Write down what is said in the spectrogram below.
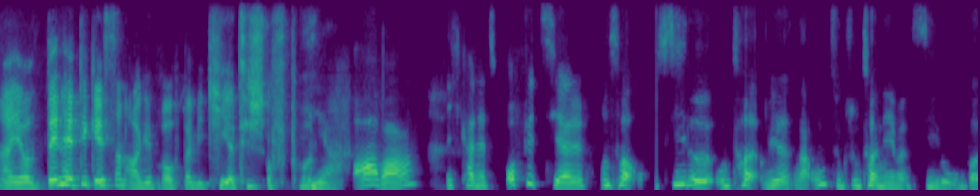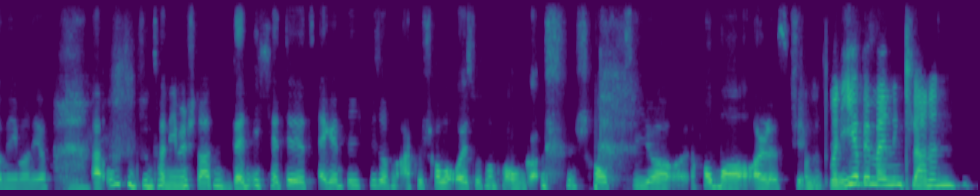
ah ja, den hätte ich gestern auch gebraucht beim Ikea-Tisch aufbauen. Ja, aber ich kann jetzt offiziell unser Siedel unter, wie, na, Umzugsunternehmen, Siedelunternehmen, ja, äh, Umzugsunternehmen starten, denn ich hätte jetzt eigentlich bis auf den Akkuschrauber alles, was man brauchen kann. Schraubzieher, Hammer, alles. Also. Ich, habe in meinen kleinen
